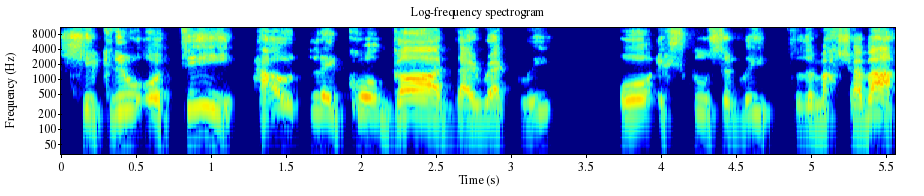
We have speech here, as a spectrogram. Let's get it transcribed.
shikru oti, how do they call God directly or exclusively to the mahshaba?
